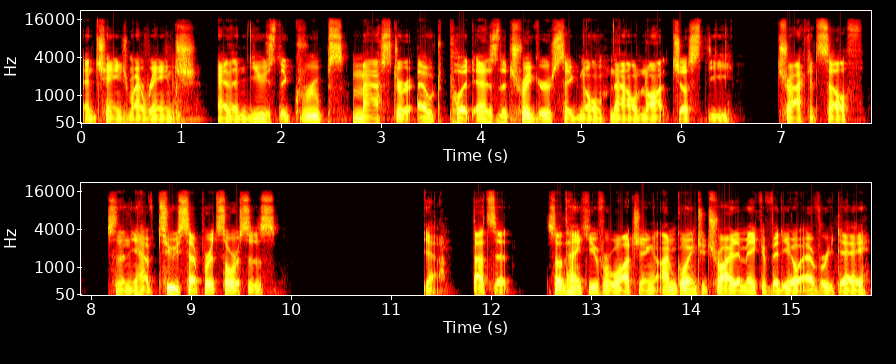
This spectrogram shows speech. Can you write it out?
and change my range, and then use the group's master output as the trigger signal now, not just the track itself. So then you have two separate sources. Yeah, that's it. So thank you for watching. I'm going to try to make a video every day.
